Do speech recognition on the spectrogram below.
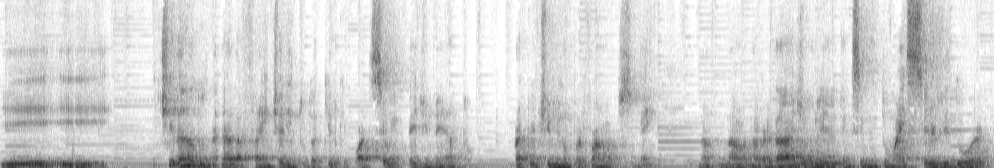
e, e tirando né, da frente ali tudo aquilo que pode ser um impedimento para que o time não performe bem. Na, na, na, verdade, o líder tem que ser muito mais servidor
